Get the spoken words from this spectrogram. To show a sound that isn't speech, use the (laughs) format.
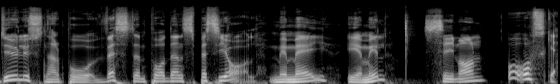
Du lyssnar på Västernpodden special med mig, Emil. Simon. Och Oskar.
